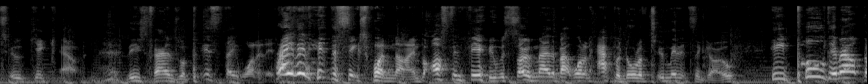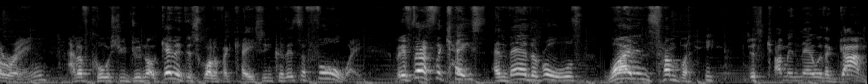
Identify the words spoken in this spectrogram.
2 kick out. These fans were pissed they wanted it. Raven hit the 619, but Austin Theory was so mad about what had happened all of two minutes ago, he pulled him out the ring, and of course, you do not get a disqualification because it's a four way. But if that's the case and they're the rules, why didn't somebody just come in there with a gun?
